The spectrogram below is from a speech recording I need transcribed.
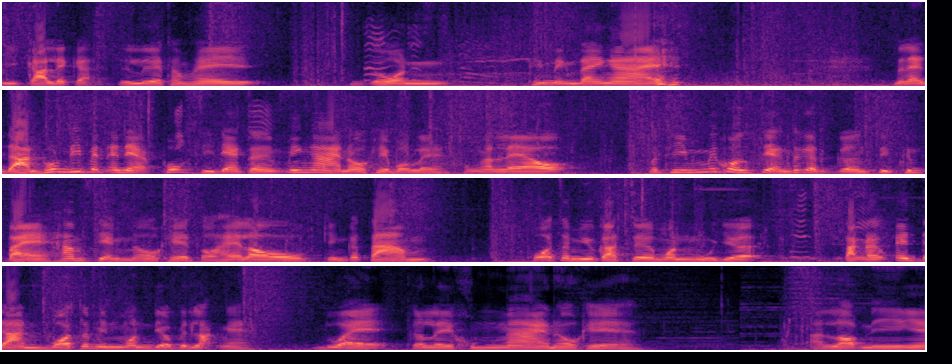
อีการเล็กอะเรื่อยๆทำให้โดนทิ้งหนึ่งได้ง่ายนั่นแหละด่านพวกที่เป็นไอเนี่ยพวกสีแดงจะไม่ง่ายเนาะโอเคบอกเลยเพราะงั้นแล้วบางทีไม่ควรเสี่ยงถ้าเกิดเกินสิบขึ้นไปห้ามเสี่ยงเนาะโอเคต่อให้เราเก่งก็ตาม เพราะว่าจะมีโอกาสเจอมอนหมู่เยอะต่างกับไอ้ด่านบอสจะเป็นมอนเดียวเป็นหลักไงด้วยก็เลยคุมง่ายเนาะโอเค อะรอบนี้ไง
